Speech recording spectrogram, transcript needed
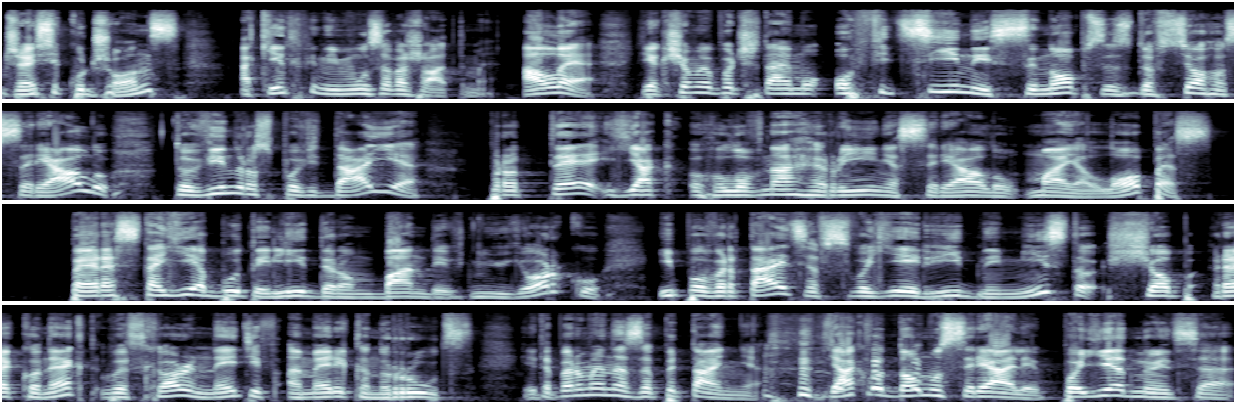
Джесіку Джонс, а Кінгпін йому заважатиме. Але якщо ми почитаємо офіційний синопсис до всього серіалу, то він розповідає про те, як головна героїня серіалу Майя Лопес перестає бути лідером банди в Нью-Йорку і повертається в своє рідне місто, щоб reconnect with her Native American roots. І тепер у мене запитання: як в одному серіалі поєднується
